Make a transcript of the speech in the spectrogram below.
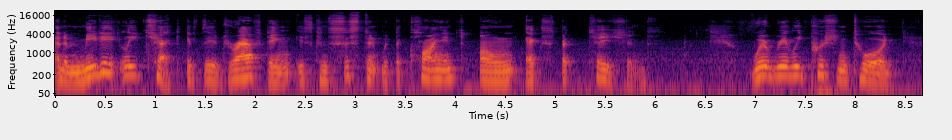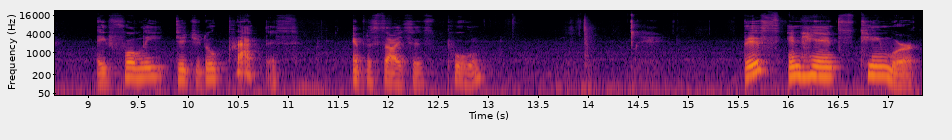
and immediately check if their drafting is consistent with the client's own expectations. We're really pushing toward a fully digital practice, emphasizes Pool. This enhanced teamwork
